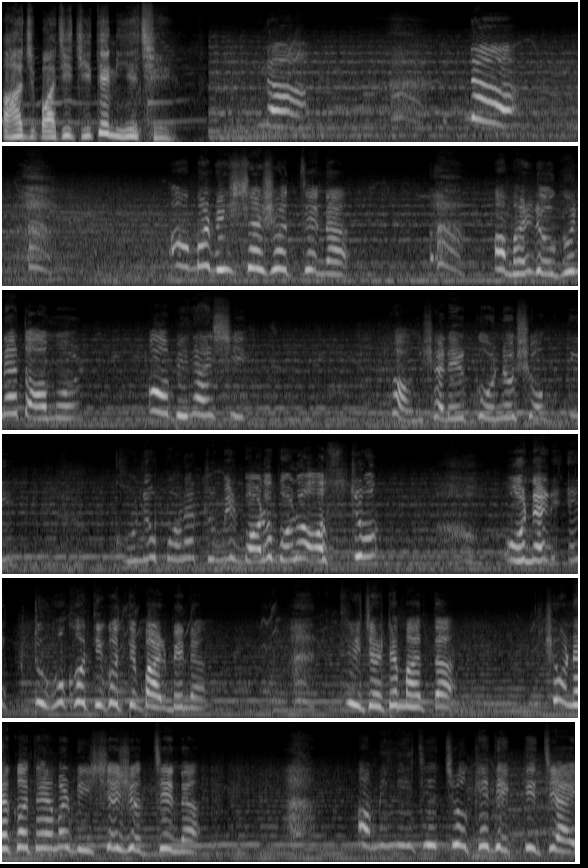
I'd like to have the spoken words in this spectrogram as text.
আজ বাজি জিতে নিয়েছে। বিশ্বাস হচ্ছে না। আমার রঘুনাথ অমর, অবিনাশী। সংসারের কোনো শক্তি, কোনো পরাক্রমের বড় বড় অস্ত্র ওনার একটুও ক্ষতি করতে পারবে না। ত্রিজটা মাতা শোনা কথায় আমার বিশ্বাস হচ্ছে না। আমি নিজের চোখে দেখতে চাই।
